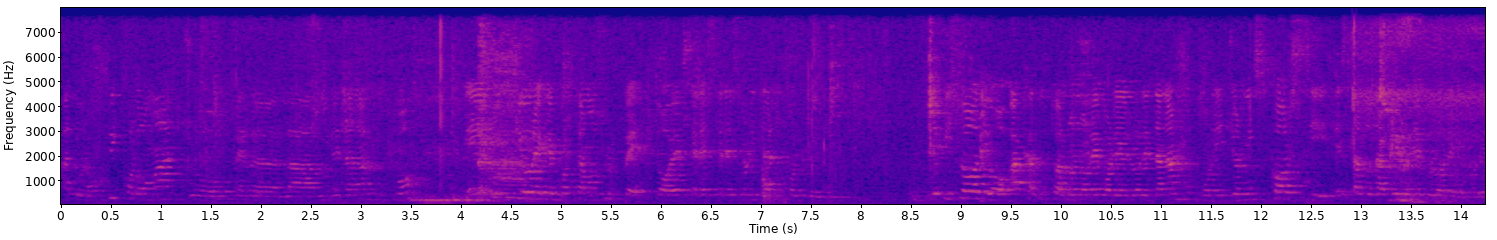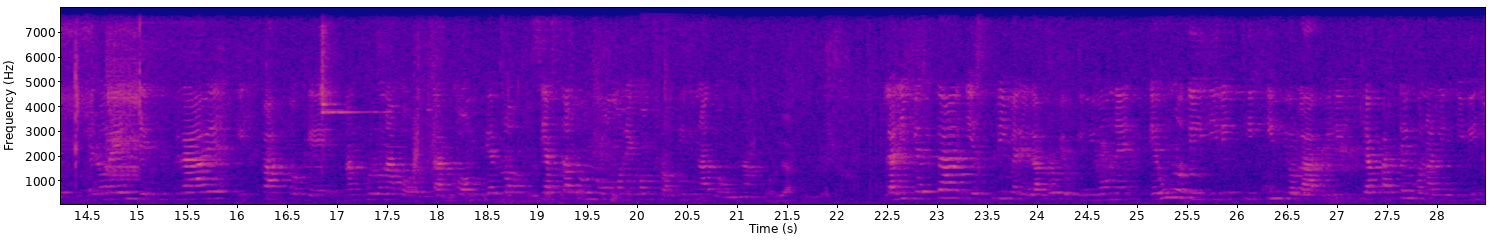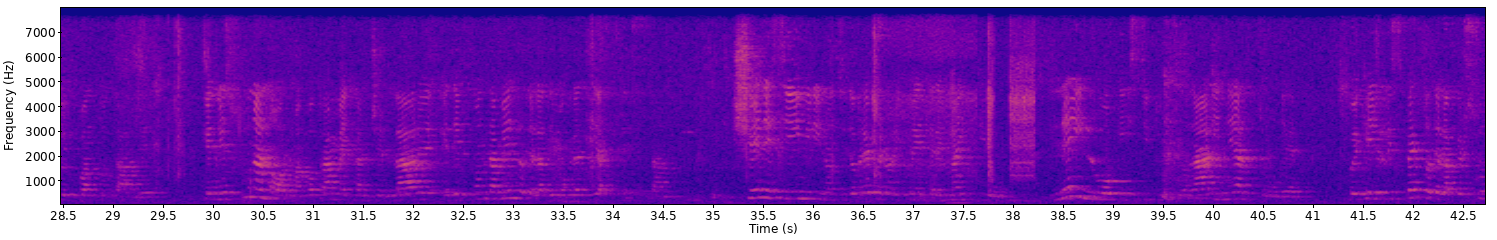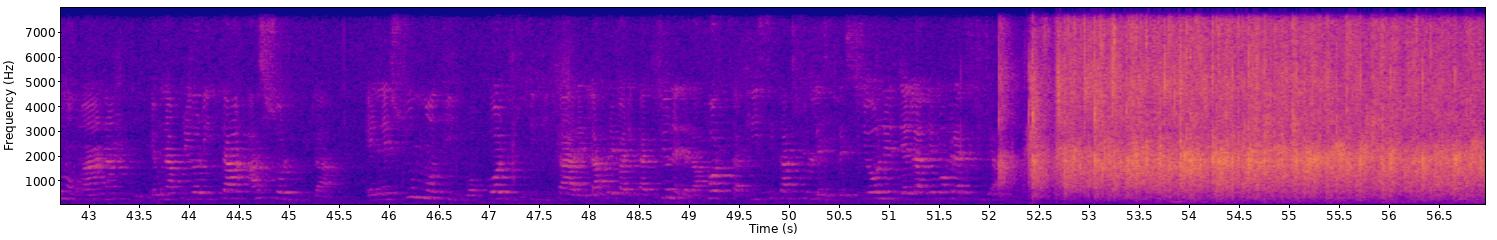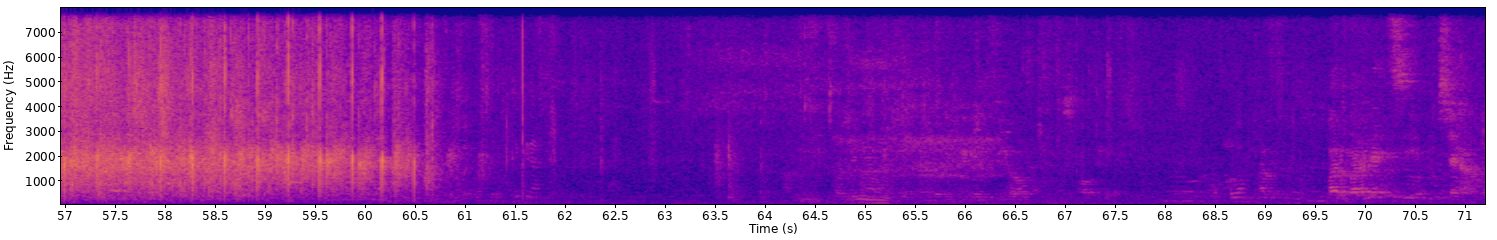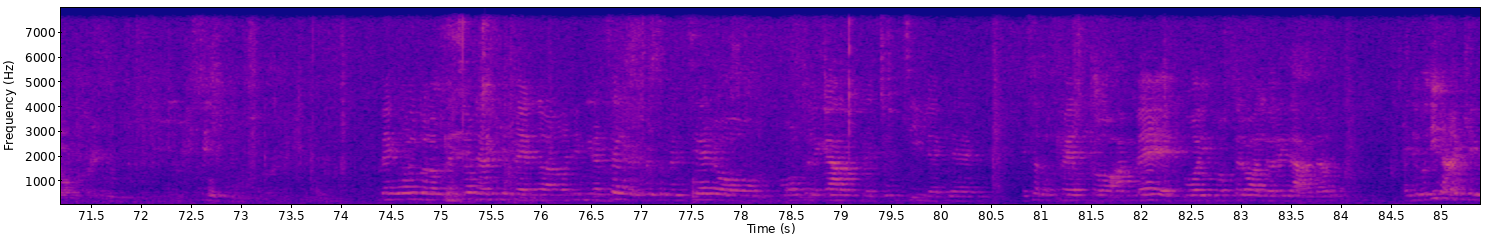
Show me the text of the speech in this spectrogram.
Allora, un piccolo omaggio per la Loredana Lupo e il fiore che portiamo sul petto e per essere solidari con lui. L'episodio accaduto all'onorevole Loredana Lupo nei giorni scorsi è stato davvero deplorevole e lo rende più grave il fatto che ancora una volta a compierlo sia stato un uomo nei confronti di una donna. La libertà di esprimere la propria opinione è uno dei diritti inviolabili che appartengono all'individuo in quanto tale, che nessuna norma potrà mai cancellare ed è il fondamento della democrazia stessa. Scene simili non si dovrebbero ripetere mai più, né in luoghi istituzionali né altrove, poiché il rispetto della persona umana è una priorità assoluta e nessun motivo può giustificare la prevaricazione della forza fisica sull'espressione della democrazia. Barbara Lezzi, Senato. Sì. Ben colgo l'occasione anche per ringraziare per questo pensiero molto elegante e gentile che è stato offerto a me e poi porterò a Loredana. E devo dire anche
